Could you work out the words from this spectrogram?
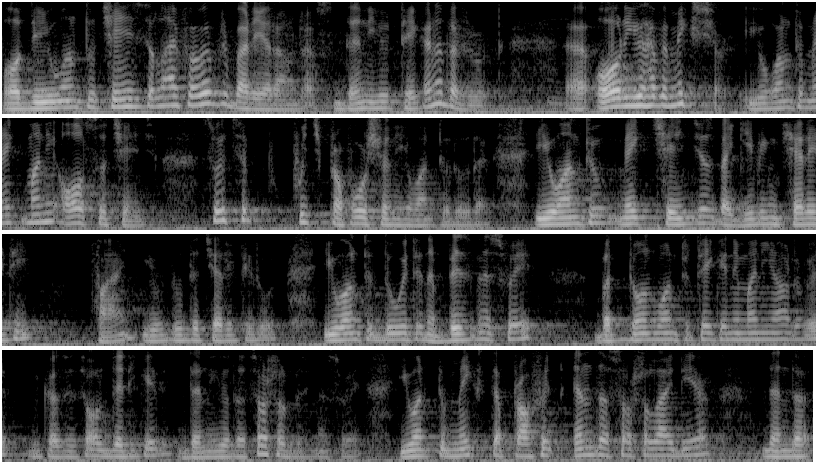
Or do you want to change the life of everybody around us? Then you take another route. Uh, or you have a mixture. You want to make money, also change. So it's a which proportion you want to do that. You want to make changes by giving charity, fine, you do the charity route. You want to do it in a business way, but don't want to take any money out of it because it's all dedicated, then you're the social business way. You want to mix the profit and the social idea, then the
